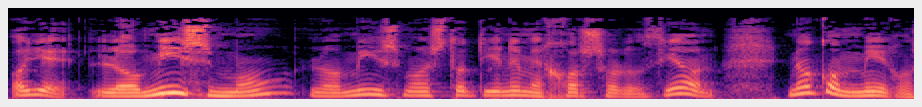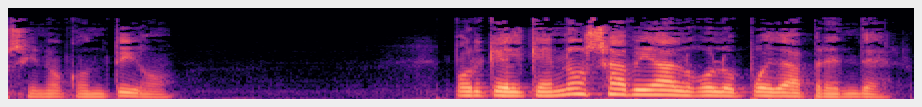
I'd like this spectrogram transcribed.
Oye, lo mismo, lo mismo, esto tiene mejor solución. No conmigo, sino contigo. Porque el que no sabe algo lo puede aprender.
